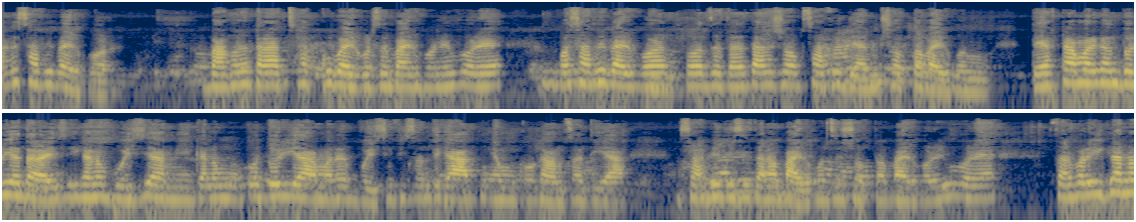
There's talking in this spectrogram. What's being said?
আগে সাফি বাইর কর। বাঘনে তারা চাকু বাইর করছে। বাইর করার পরে সাফি বাইর কর। তোর যেটা তারা সব সাফি দিয়ে, আমি সবটা বাইর করব। একটা আমার এখানে দরিয়া দাঁড়াইছে, এখানে বইছি আমি, এখানে মুখো দরিয়া আমার বইছি পিছন থেকে হাত নিয়ে মুখো গামছা দিয়া। সাফি দিছি তারা বাইর করছে, সবটা বাইর করার পরে, তারপরে এখানে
